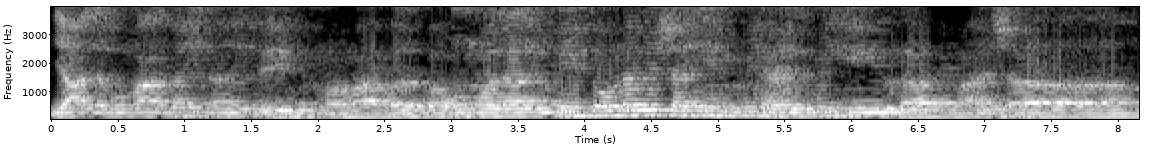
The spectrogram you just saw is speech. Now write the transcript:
يعلم ما بين أيديهم وما خلفهم ولا يحيطون بشيء من علمه إلا بما شاء۔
